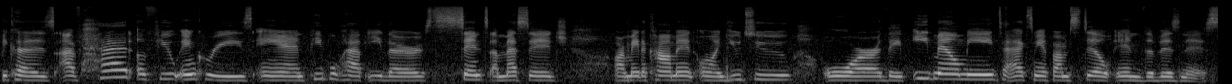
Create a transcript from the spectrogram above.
because I've had a few inquiries and people have either sent a message or made a comment on YouTube or they've emailed me to ask me if I'm still in the business.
